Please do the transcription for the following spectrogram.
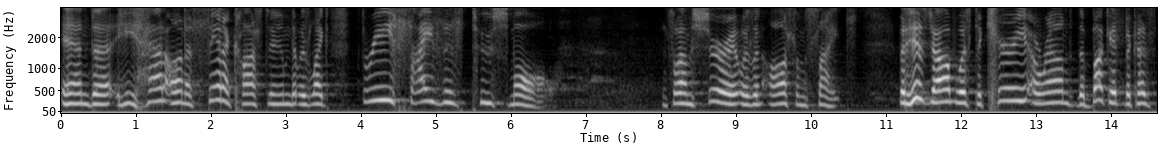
And uh, he had on a Santa costume that was like three sizes too small. And so I'm sure it was an awesome sight. But his job was to carry around the bucket because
